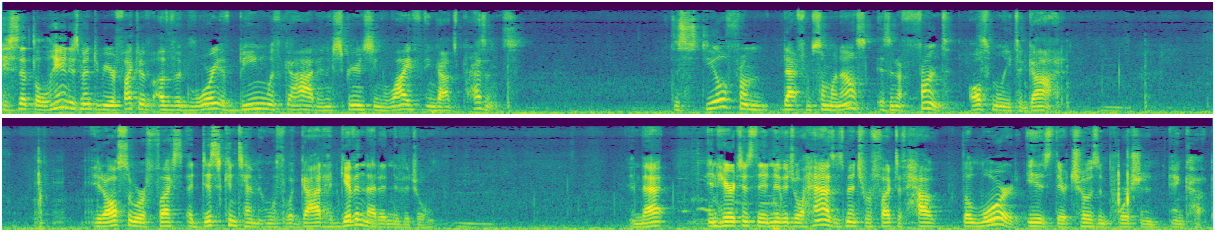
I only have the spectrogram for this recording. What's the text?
is that the land is meant to be reflective of the glory of being with God and experiencing life in God's presence. to steal from that from someone else is an affront ultimately to God. It also reflects a discontentment with what God had given that individual. And that inheritance the individual has is meant to reflect of how the Lord is their chosen portion and cup.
